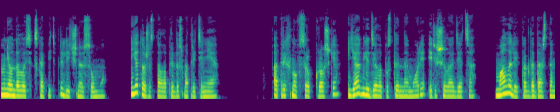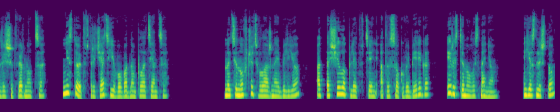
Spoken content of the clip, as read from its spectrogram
мне удалось скопить приличную сумму. Я тоже стала предусмотрительнее. Отряхнув с рук крошки, я оглядела пустынное море и решила одеться. Мало ли, когда Дарстон решит вернуться. Не стоит встречать его в одном полотенце. Натянув чуть влажное белье, оттащила плед в тень от высокого берега и растянулась на нем. Если что,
